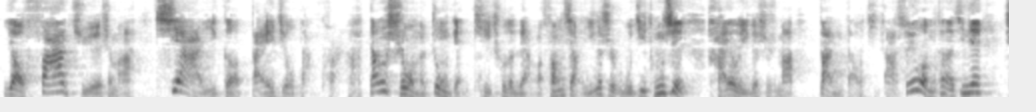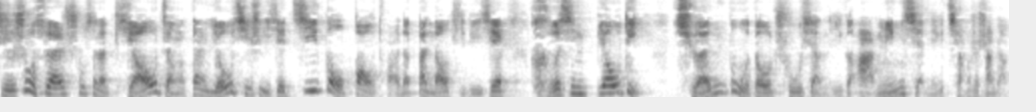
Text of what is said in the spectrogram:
要发掘什么下一个。白酒板块啊，当时我们重点提出的两个方向，一个是五 G 通信，还有一个是什么半导体啊。所以我们看到今天指数虽然出现了调整，但是尤其是一些机构抱团的半导体的一些核心标的，全部都出现了一个啊明显的一个强势上涨。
